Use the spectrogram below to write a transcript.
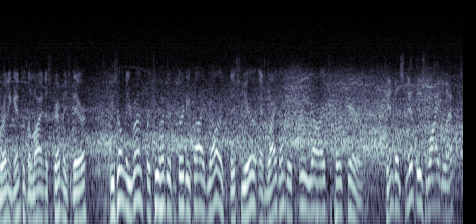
running into the line of scrimmage there. He's only run for 235 yards this year and right under three yards per carry. Kendall Smith is wide left.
